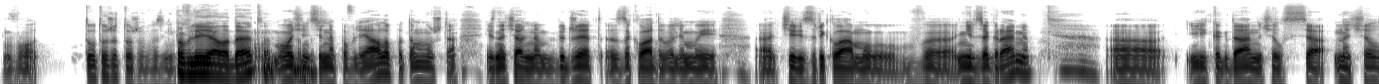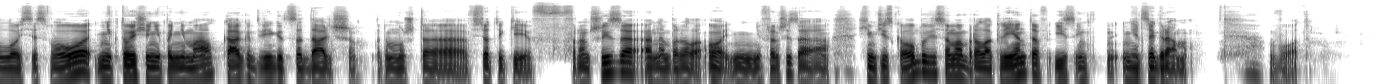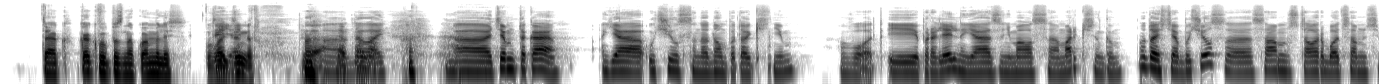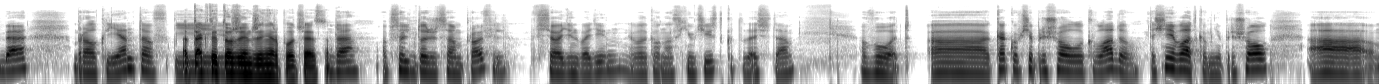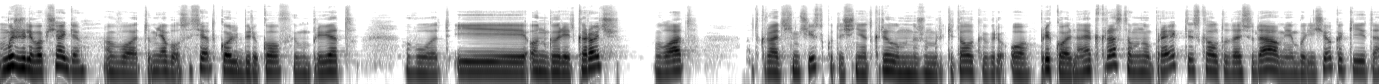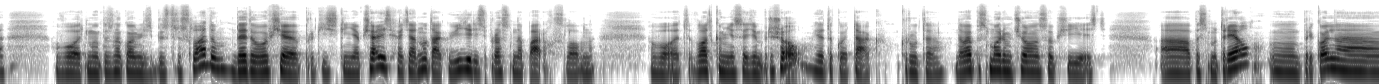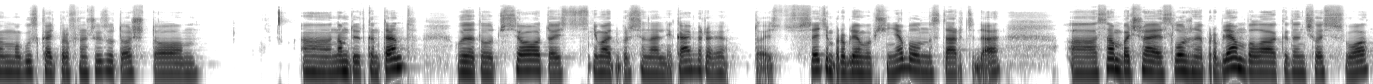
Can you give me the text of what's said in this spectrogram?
Вот. Тут уже тоже возник. Повлияло, да, это? Очень сильно повлияло, потому что изначально бюджет закладывали мы э, через рекламу в Нельзяграме. А, И когда начался, началось СВО, никто еще не понимал, как двигаться дальше. Потому что все-таки франшиза, она брала... О, не франшиза, а химчистка обуви сама брала клиентов из Нельзяграма. Вот. Так, как вы познакомились? я. Владимир. Да, А, я давай. А, Тема такая. Я учился на одном потоке с ним. Вот. И параллельно я занимался маркетингом. Ну, то есть я обучился, сам стал работать сам на себя, брал клиентов. А так ты и- тоже инженер, получается? Да, абсолютно тот же самый профиль. Все один в один. И вот у нас химчистка туда-сюда. Вот. А, как вообще пришел к Владу? Точнее, Влад ко мне пришел. А, мы жили в общаге. Вот. У меня был сосед Коль Бирюков. Ему привет. Вот. И он говорит, короче, Влад открывает химчистку, точнее, открыл, ему нужен маркетолог. Я говорю, о, прикольно. А я как раз там, ну, проекты искал туда-сюда, у меня были еще какие-то. Вот, мы познакомились быстро с Владом. До этого вообще практически не общались, хотя, ну так, виделись просто на парах, условно. Вот, Влад ко мне с этим пришел, я такой, так, круто, давай посмотрим, что у нас вообще есть. А, посмотрел, прикольно могу сказать про франшизу то, что нам дают контент, вот это вот все, то есть снимают на профессиональные камеры, то есть с этим проблем вообще не было на старте, да. А, самая большая сложная проблема была, когда началось СВО.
